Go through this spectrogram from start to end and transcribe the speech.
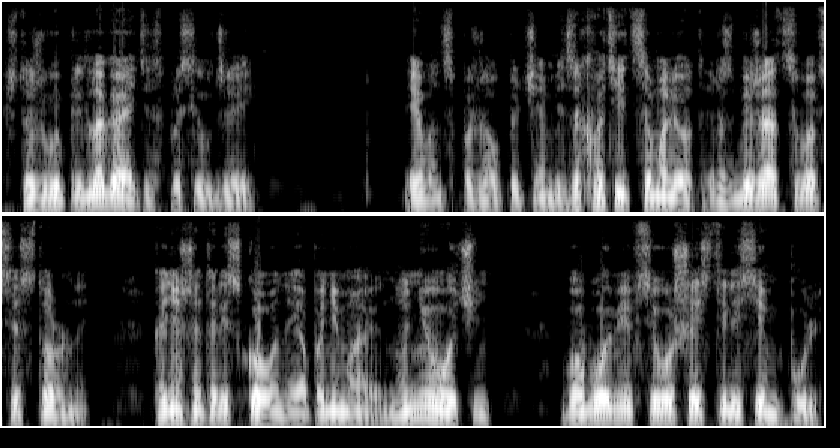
«Что же вы предлагаете?» — спросил Джей. Эванс пожал плечами. «Захватить самолет, разбежаться во все стороны. Конечно, это рискованно, я понимаю, но не очень. В обойме всего шесть или семь пуль.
